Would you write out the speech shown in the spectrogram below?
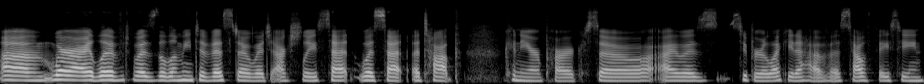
um, where I lived was the Lomita Vista, which actually set was set atop Kinnear Park. So I was super lucky to have a south-facing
